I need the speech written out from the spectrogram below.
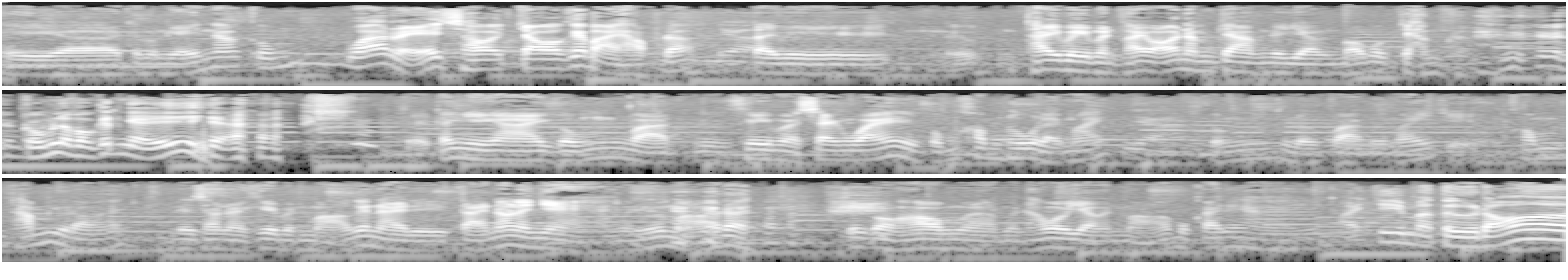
thì uh, thì mình nghĩ nó cũng quá rẻ so cho cái bài học đó. Dạ. tại vì thay vì mình phải bỏ 500 thì giờ mình bỏ 100 rồi. Cũng là một cách nghĩ. Dạ. Thì tất nhiên ai cũng và khi mà sang quán thì cũng không thu lại mấy cũng được vài mười mấy triệu không thấm vô đâu hết. Nên sau này khi mình mở cái này thì tại nó là nhà mình mới mở thôi. Chứ còn không là mình không bao giờ mình mở một cái thứ hai. Phải chi mà từ đó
